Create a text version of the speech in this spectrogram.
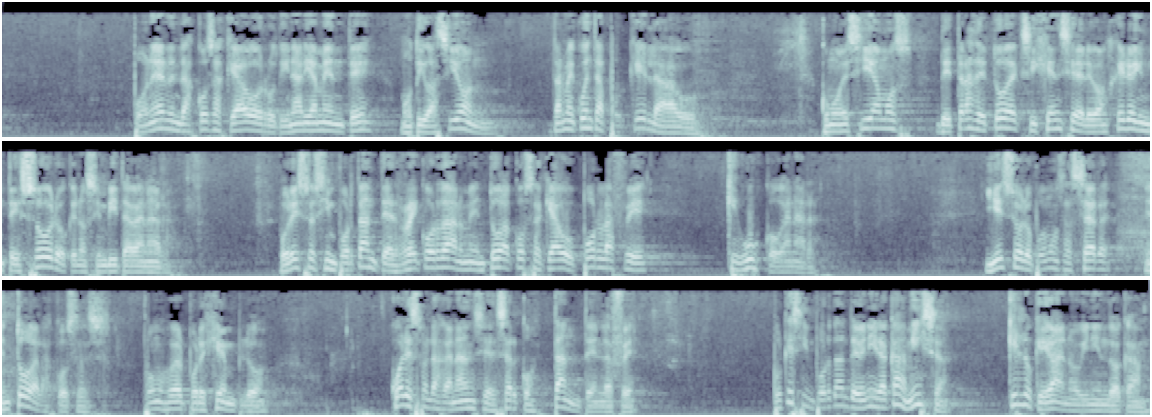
Poner en las cosas que hago rutinariamente motivación, darme cuenta por qué la hago. Como decíamos, detrás de toda exigencia del Evangelio hay un tesoro que nos invita a ganar. Por eso es importante recordarme en toda cosa que hago por la fe que busco ganar. Y eso lo podemos hacer en todas las cosas. Podemos ver, por ejemplo, cuáles son las ganancias de ser constante en la fe. ¿Por qué es importante venir acá a misa? ¿Qué es lo que gano viniendo acá?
